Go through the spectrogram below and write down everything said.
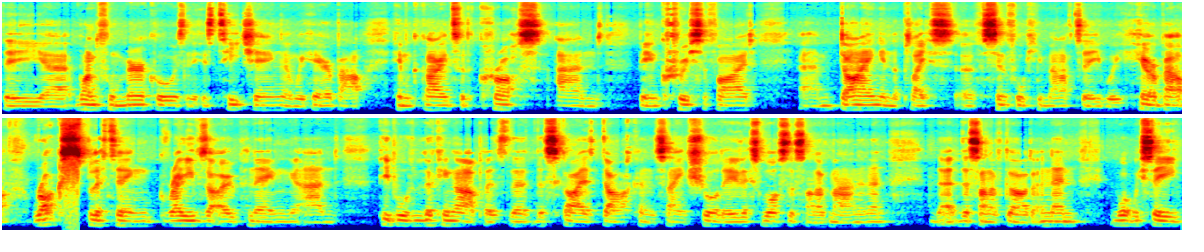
the uh, wonderful miracles and his teaching, and we hear about him going to the cross and being crucified um, dying in the place of sinful humanity. We hear about rocks splitting, graves are opening, and people looking up as the, the sky is dark and saying, Surely this was the Son of Man, and then the, the Son of God. And then what we see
